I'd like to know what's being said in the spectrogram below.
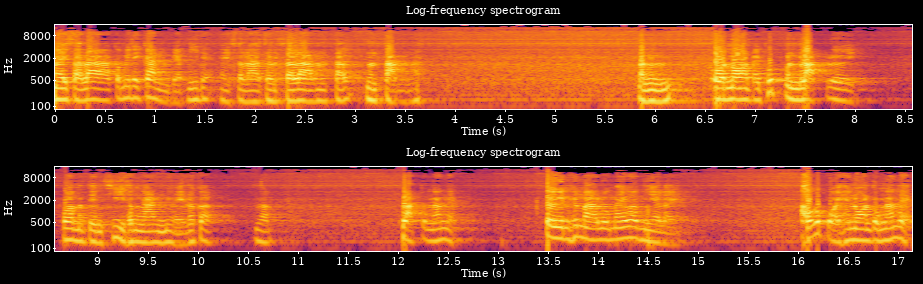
ในศาลาก็ไม่ได้กั้นแบบนี้เนี่ยในศาลาแต่ศาลามันต่ำมันต่ำนะมันพอนอนไปปุ๊บมันหลับเลย เพราะมันเต็มที่ทำงานเหนื่อยแล้วก็หลับหลับตรงนั้นแหละตื่นขึ้นมารู้ไหมว่ามีอะไรเขาก็ปล่อยให้นอนตรงนั้นแหละ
